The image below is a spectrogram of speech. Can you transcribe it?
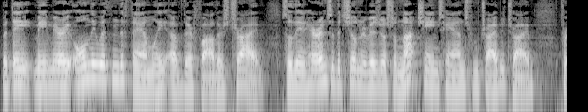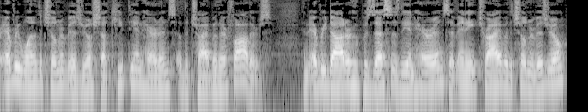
but they may marry only within the family of their father's tribe. So the inheritance of the children of Israel shall not change hands from tribe to tribe for every one of the children of Israel shall keep the inheritance of the tribe of their fathers. And every daughter who possesses the inheritance of any tribe of the children of Israel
